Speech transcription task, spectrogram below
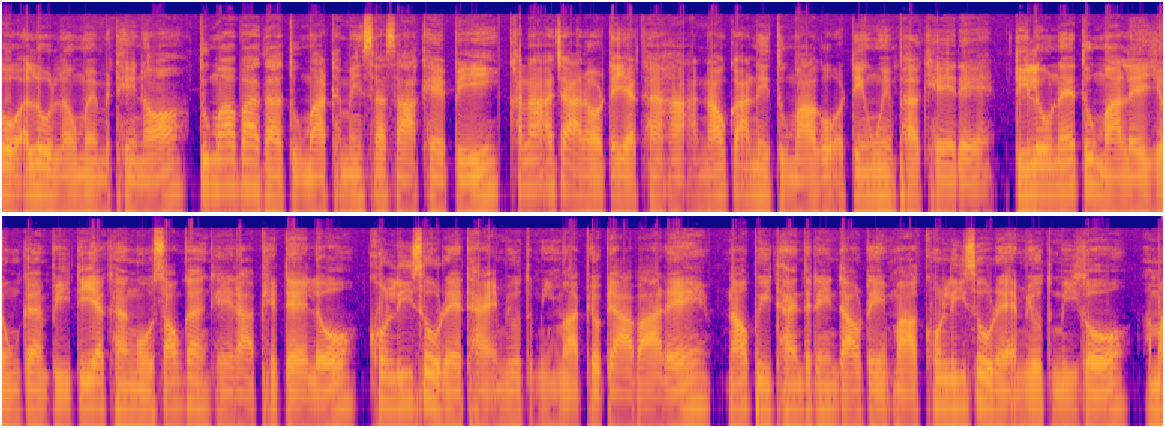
ကိုအဲ့လိုလုံးမဲ့မထင်တော့သူမဘာသာသူမထမင်းဆက်စားခဲ့ပြီးခဏအကြတော့တရက်ခန့်ဟာအနောက်ကနေသူမကိုအတင်းဝင်ဖက်ခဲ့တယ်။ဒီလိုနဲ့သူမလည်းရုန်းကန်ပြီးတရက်ခန့်ကိုစောင့်ကန်ခဲ့တာဖြစ်တယ်လို့ခွန်လီဆိုတဲ့ထိုင်းအမျိုးသမီးမှပြောပြပါဗျ။နောက်ပြီးထိုင်းသတင်းတောက်တွေမှာခွန်လီဆိုတဲ့အမျိုးသမီးကိုအမ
